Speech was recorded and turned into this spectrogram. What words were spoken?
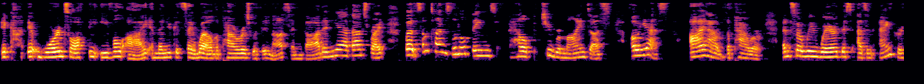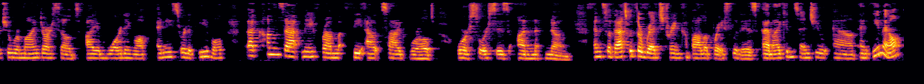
it, it wards off the evil eye. And then you could say, well, the power is within us and God. And yeah, that's right. But sometimes little things help to remind us, oh yes, I have the power. And so we wear this as an anchor to remind ourselves I am warding off any sort of evil that comes at me from the outside world or sources unknown. And so that's what the red string Kabbalah bracelet is. And I can send you uh, an email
